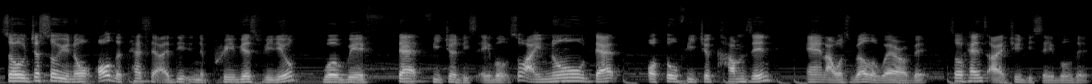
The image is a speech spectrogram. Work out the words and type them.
So just so you know, all the tests that I did in the previous video were with that feature disabled. So I know that auto feature comes in and I was well aware of it. So hence I actually disabled it.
